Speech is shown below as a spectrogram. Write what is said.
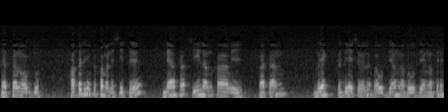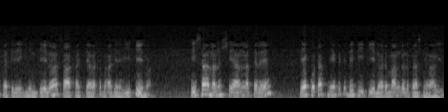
නැත්නම් අවුරුදු 40ක පමණ සිට නැවතත් ශ්‍රී ලංකාවේ පටන් නොයෙක් ප්‍රදේශවල බෞද්ධයන් අබෞද්ධයන් අතර පැතිරී ගිහින් තියෙනවා සාකච්ඡාවට භාජන වී තියෙනවා. ඒ නිසා මිනිස්යන් අතර මේ කොටස් දෙකකට බෙදී තියෙනවා අර මංගල ප්‍රශ්නේ වාගේ.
